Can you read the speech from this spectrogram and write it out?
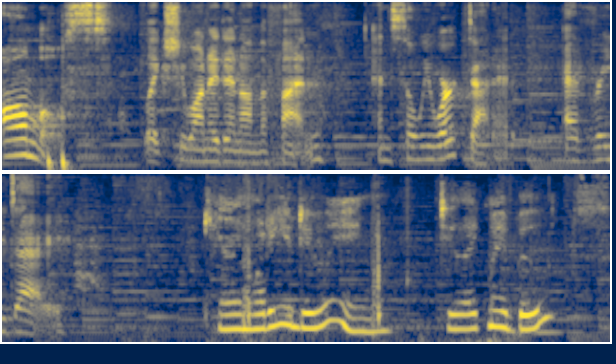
almost like she wanted in on the fun. And so we worked at it every day. Karen, what are you doing? Do you like my boots?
